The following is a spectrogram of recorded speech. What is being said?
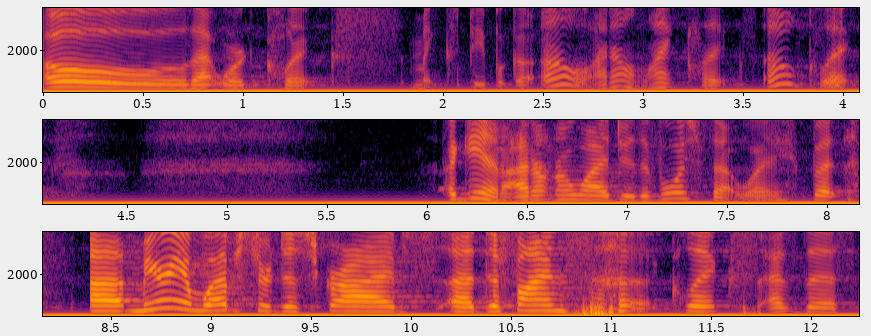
Oh, that word cliques makes people go, oh, I don't like cliques. Oh, cliques. Again, I don't know why I do the voice that way, but uh, Merriam-Webster describes, uh, defines cliques as this:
